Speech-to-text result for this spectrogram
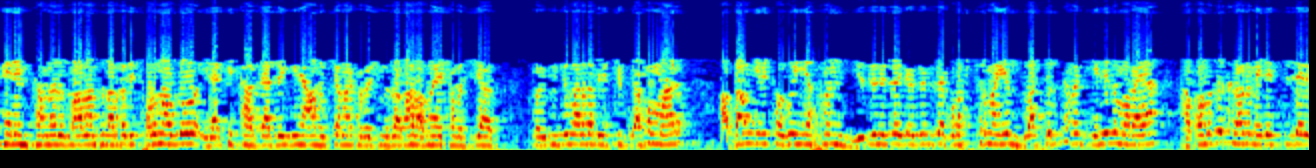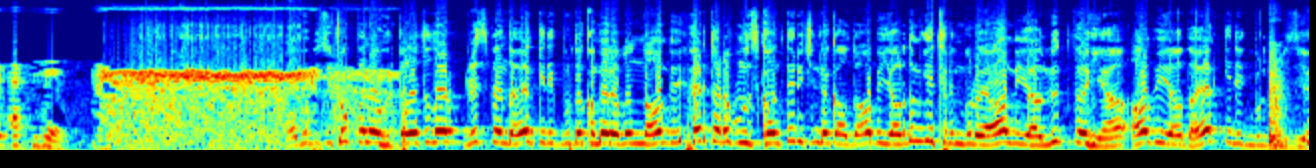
Efendim sanırız bağlantılarda bir sorun oldu. İleriki saatlerde yine Halukcan arkadaşımızla bağlanmaya çalışacağız. Soyguncularda bir çift lafım var. Adam gibi soygun yapın, yüzünüze gözünüze bulaştırmayın. Bulaştırırsanız gelirim oraya. Kafamızı kırarım edepsiz herifler sizi. Abi bizi çok fena hırpaladılar. Resmen dayak yedik burada kameramanın abi. Her tarafımız kanter içinde kaldı abi. Yardım getirin buraya abi ya. Lütfen ya. Abi ya dayak yedik burada biz ya.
